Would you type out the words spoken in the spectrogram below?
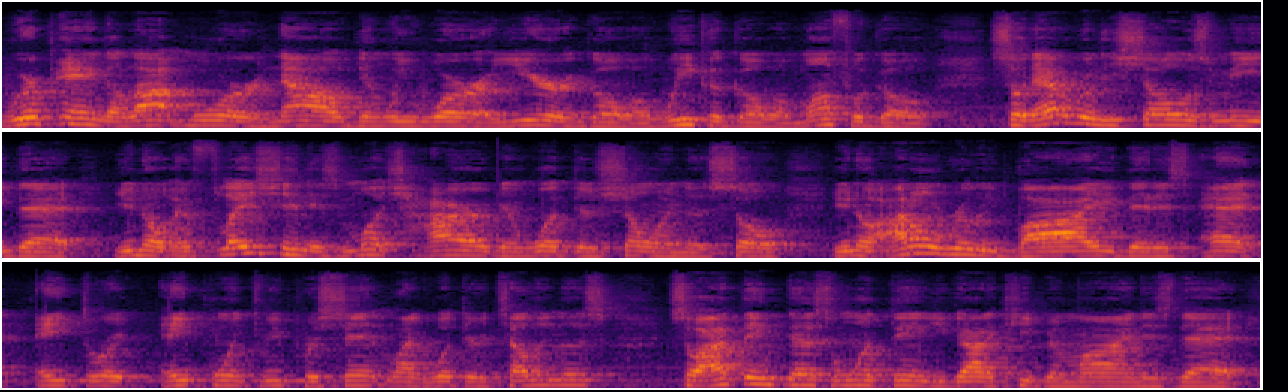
we're paying a lot more now than we were a year ago, a week ago, a month ago. So that really shows me that, you know, inflation is much higher than what they're showing us. So, you know, I don't really buy that it's at 8.3% like what they're telling us. So I think that's one thing you got to keep in mind is that,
